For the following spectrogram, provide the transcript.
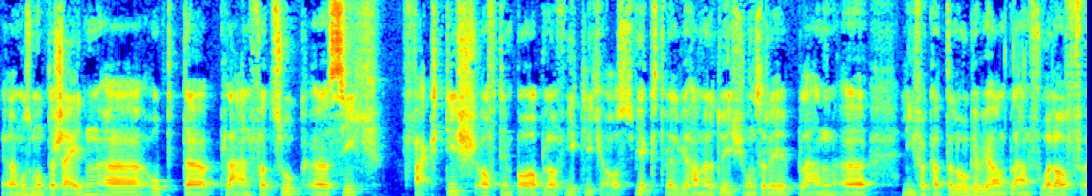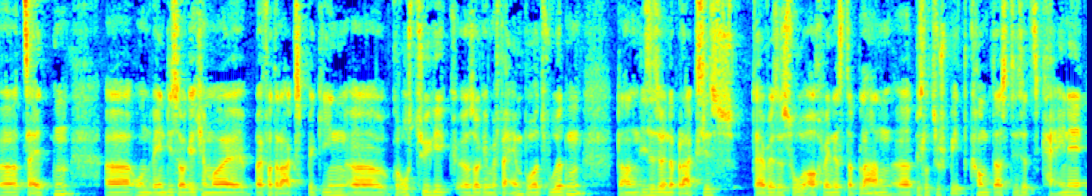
Ja, da muss man unterscheiden, äh, ob der Planverzug äh, sich faktisch auf den Bauablauf wirklich auswirkt, weil wir haben natürlich unsere Planlieferkataloge, wir haben Planvorlaufzeiten äh, und wenn die, sage ich einmal, bei Vertragsbeginn äh, großzügig, äh, sage ich mal, vereinbart wurden, dann ist es ja in der Praxis teilweise so, auch wenn jetzt der Plan ein bisschen zu spät kommt, dass das jetzt keine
